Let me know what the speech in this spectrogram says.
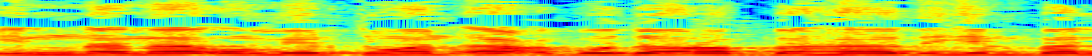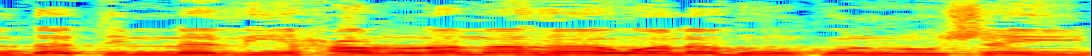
إنما أمرت أن أعبد رب هذه البلدة الذي حرمها وله كل شيء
